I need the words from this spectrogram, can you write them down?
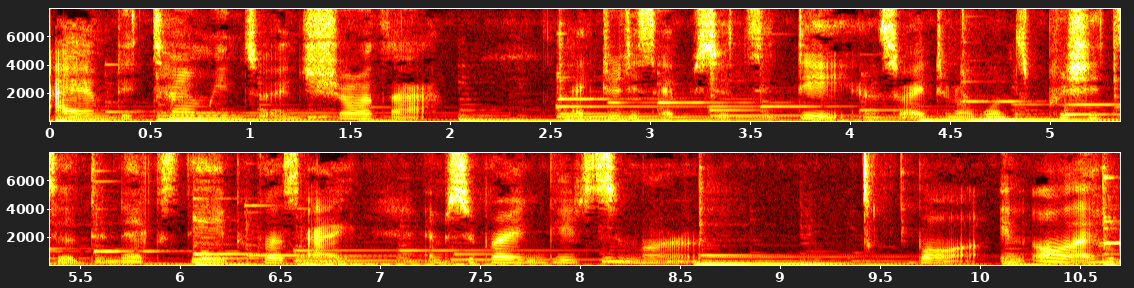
I am determined to ensure that I do this episode today, and so I do not want to push it till the next day because I am super engaged tomorrow. But in all, I hope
